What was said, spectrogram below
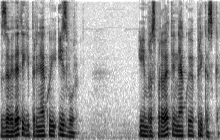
Заведете ги при някой извор и им разправете някоя приказка.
